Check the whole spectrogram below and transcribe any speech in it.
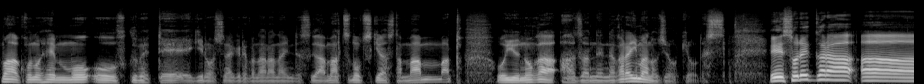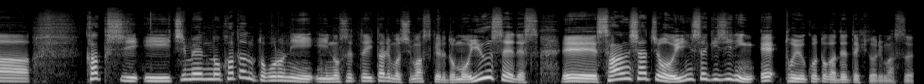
まあ、この辺も含めて議論しなければならないんですが松の突き合わせたまんまというのが残念ながら今の状況です。。えー、それからあ各紙一面の方のところに載せていたりもしますけれども郵政です、えー、3社長隕石辞任へということが出てきております。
